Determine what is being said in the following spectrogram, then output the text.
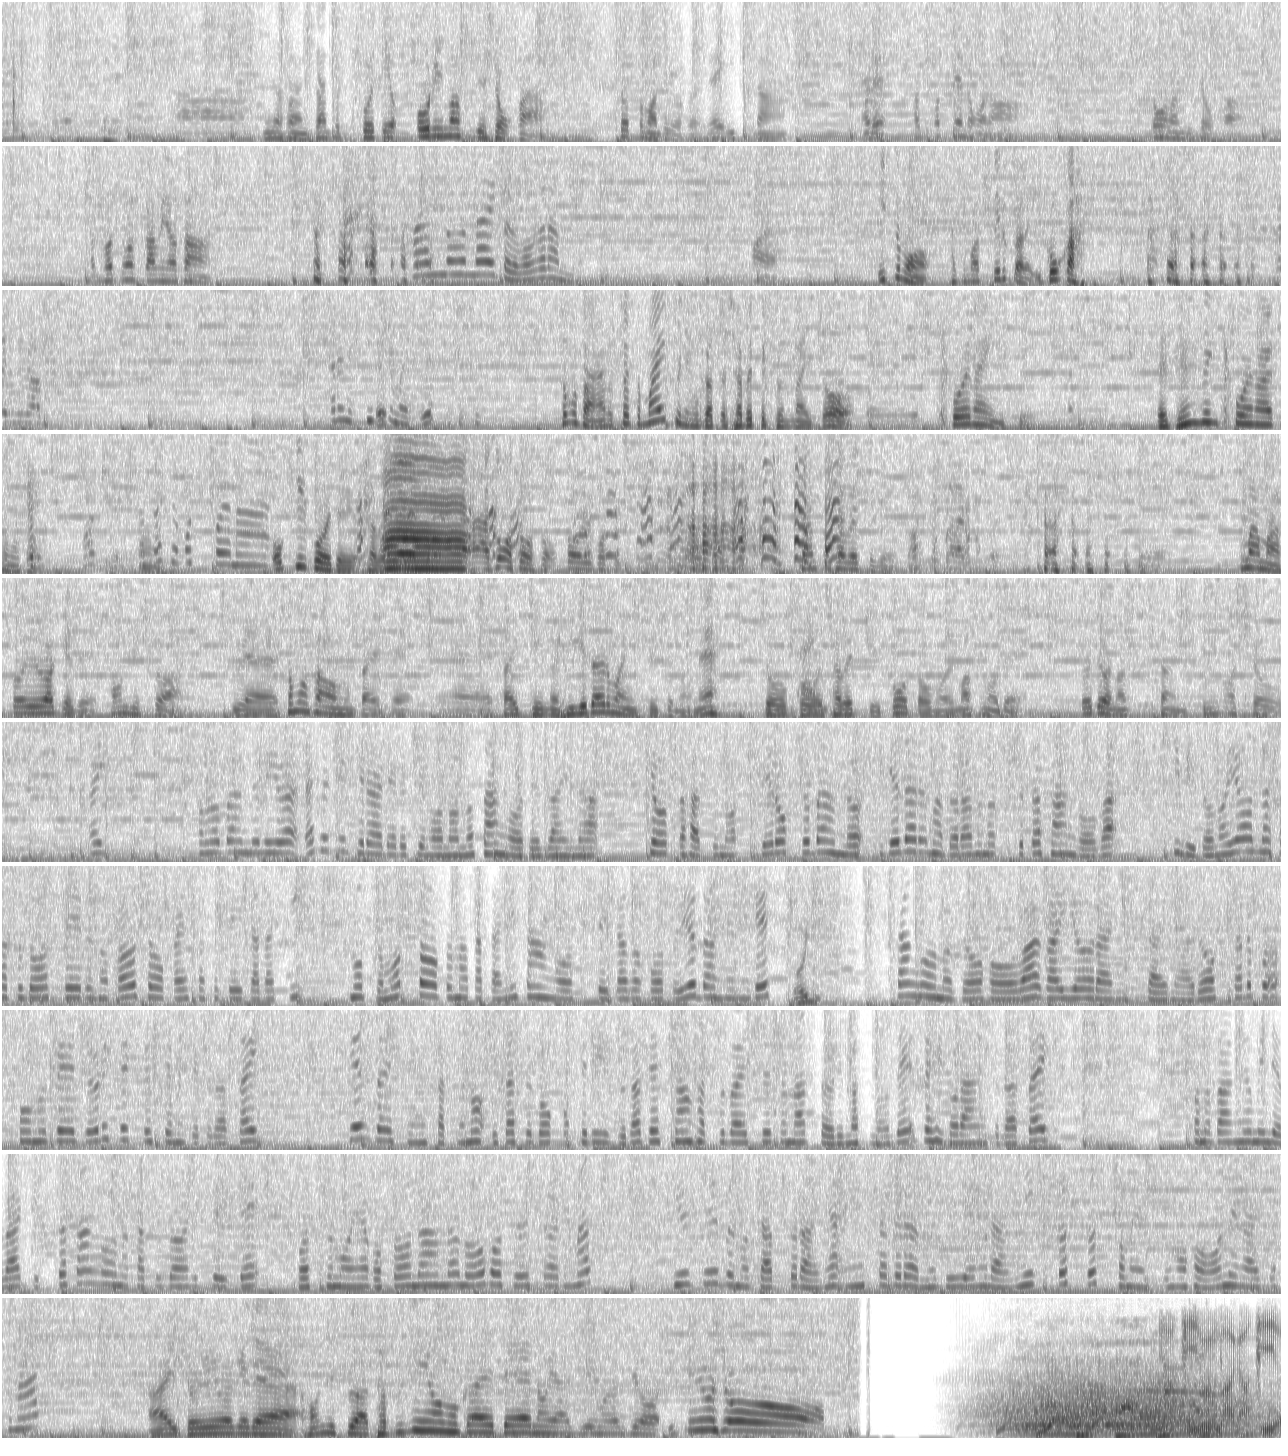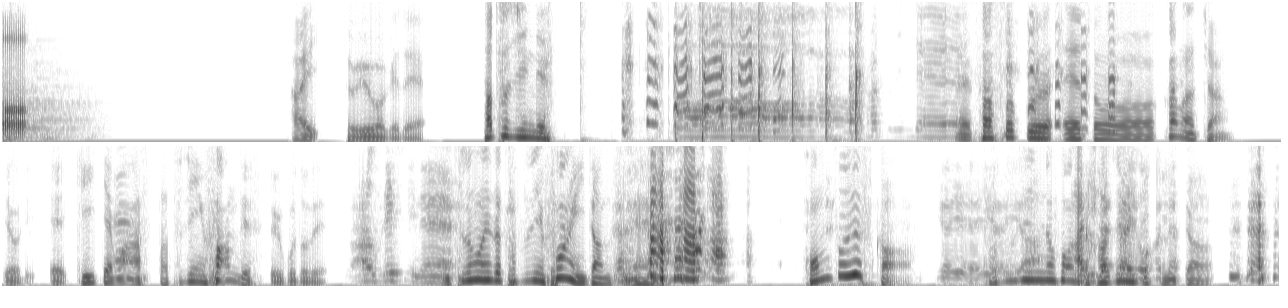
ー、皆さんちゃんと聞こえておりますでしょうか？ちょっと待ってくださいね一旦。あれ？始まってんのかな？どうなんでしょうか？始まってますか皆さん？反応ないからわからんねはい。いつも始まってるから行こうか。あれねいつもやるともさんあのちょっとマイクに向かって喋ってくんないと聞こえないんですよ。え全然聞こえないと思った。私も聞こえない。大きい声で喋ってください。あー。そうそうそう。そういうこと。ですちゃんと喋ってください。まあまあそういうわけで本日はえーともさんを迎えて、えー最近のヒゲだるまについてのね情報を喋っていこうと思いますのでそれでは夏木さん行ってみましょう。この番組はラフに着られる着物の3号デザイナー京都初のヒゲロックバンドヒゲだるまドラムの菊田3号が日々どのような活動をしているのかを紹介させていただきもっともっと多くの方に3号を知っていただこうという番組です。おい。3号の情報は概要欄に記載のあるオフィシャルホームページよりチェックしてみてください現在新作のいたちごっこシリーズが絶賛発売中となっておりますのでぜひご覧ください。この番組では菊田3号の活動についてご質問やご相談などを募集しております。YouTube のチャット欄や InstagramDM 欄にどしどしコメントの方をお願いいたします。はいというわけで本日は達人を迎えての野じ馬ラジオ行ってみましょう。はいというわけで達人です。え早速えっ、と かなちゃんより、え聞いてます。達人ファンですということで。あ嬉しいいねつの間にか達人ファンいたんですね。本当ですか？いやいや達人のファンで初めて聞いた。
